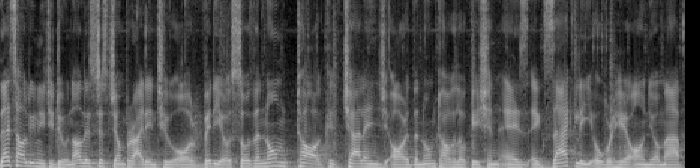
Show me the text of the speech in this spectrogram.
that's all you need to do. Now let's just jump right into our video. So the gnome talk challenge or the gnome talk location is exactly over here on your map.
